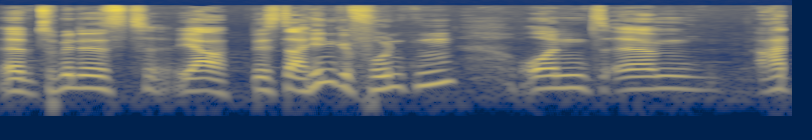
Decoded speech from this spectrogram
äh, zumindest ja, bis dahin gefunden und ähm, hat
